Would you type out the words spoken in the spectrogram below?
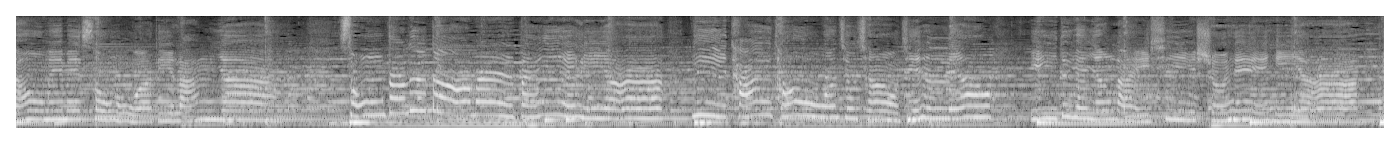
小妹妹送我的狼呀，送到了大门北呀。一抬头我就瞧见了一对鸳鸯来戏水呀。鸳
